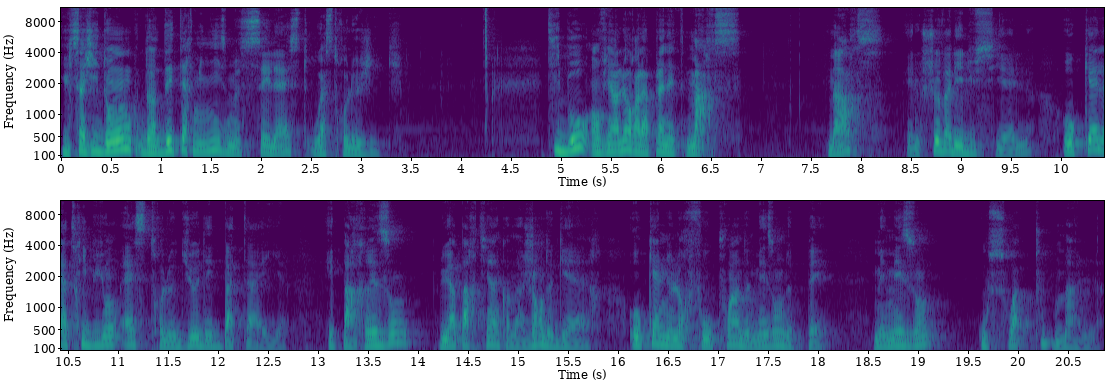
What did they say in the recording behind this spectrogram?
Il s'agit donc d'un déterminisme céleste ou astrologique. Thibault en vient alors à la planète Mars. Mars, et le chevalier du ciel, auquel attribuons Estre le dieu des batailles, et par raison lui appartient comme genre de guerre, auquel ne leur faut point de maison de paix, mais maison où soit tout mal,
